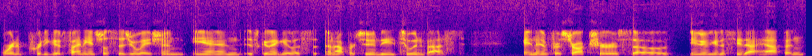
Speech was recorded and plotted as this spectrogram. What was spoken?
we're in a pretty good financial situation, and it's going to give us an opportunity to invest in infrastructure. So you know you're going to see that happen.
